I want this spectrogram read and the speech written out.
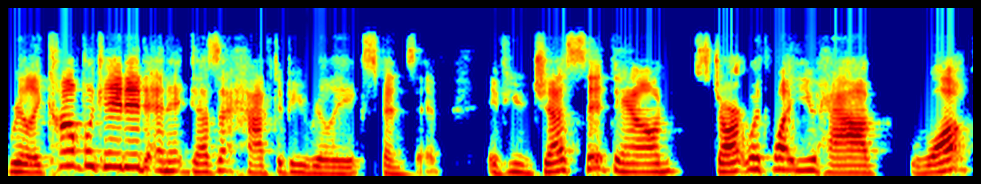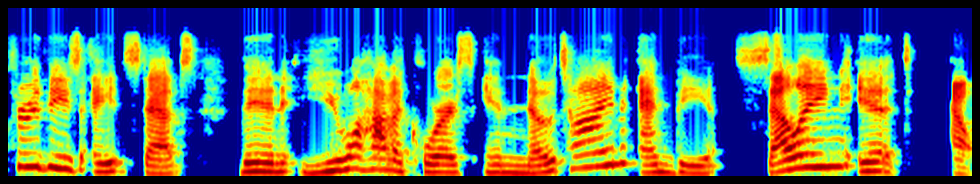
really complicated and it doesn't have to be really expensive. If you just sit down, start with what you have, walk through these eight steps, then you will have a course in no time and be selling it out.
